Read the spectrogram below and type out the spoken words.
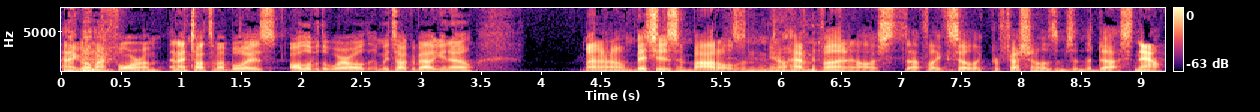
and I go on my forum and I talk to my boys all over the world and we talk about, you know, I don't know, bitches and bottles and, you know, having fun and all this stuff. Like, so like professionalism's in the dust. Now,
